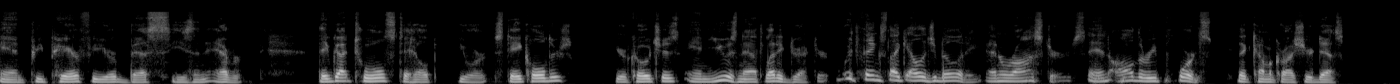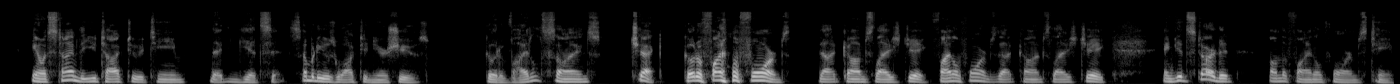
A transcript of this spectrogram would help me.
and prepare for your best season ever. They've got tools to help your stakeholders, your coaches, and you as an athletic director with things like eligibility and rosters and mm-hmm. all the reports that come across your desk you know, it's time that you talk to a team that gets it. Somebody who's walked in your shoes. Go to Vital Signs, check. Go to finalforms.com slash Jake, finalforms.com slash Jake, and get started on the Final Forms team.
